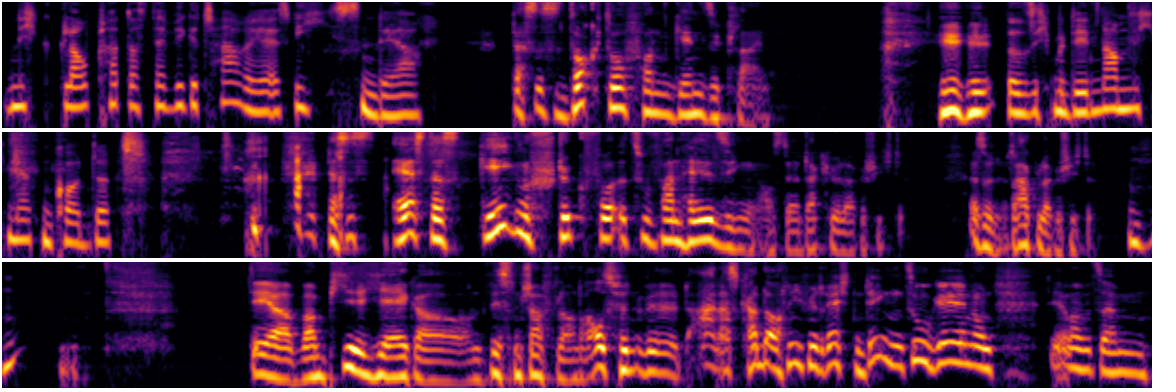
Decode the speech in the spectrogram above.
nicht geglaubt hat, dass der Vegetarier ist. Wie hieß denn der? Das ist Doktor von Gänseklein. Dass ich mir den Namen nicht merken konnte. Das ist, er ist das Gegenstück zu Van Helsing aus der Dracula-Geschichte. Also der Dracula-Geschichte. Mhm. Der Vampirjäger und Wissenschaftler und rausfinden will, ah, das kann doch nicht mit rechten Dingen zugehen und der immer mit seinem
